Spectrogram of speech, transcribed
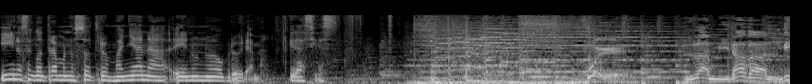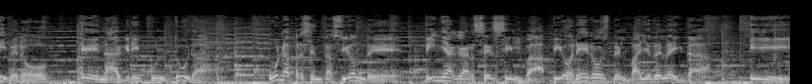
y nos encontramos nosotros mañana en un nuevo programa. Gracias. Fue La Mirada Libero en Agricultura. Una presentación de Viña Garcés Silva, pioneros del Valle de Leida. Y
